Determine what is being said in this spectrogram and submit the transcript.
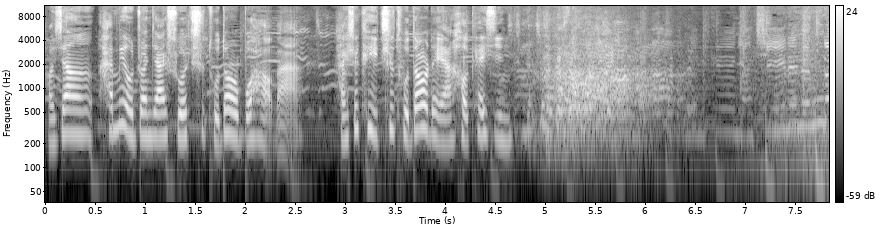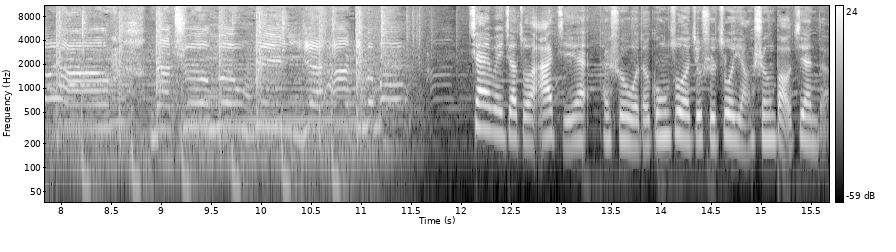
好像还没有专家说吃土豆不好吧？还是可以吃土豆的呀，好开心。下一位叫做阿杰，他说我的工作就是做养生保健的，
